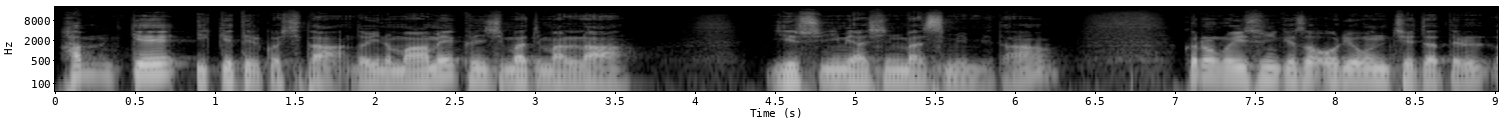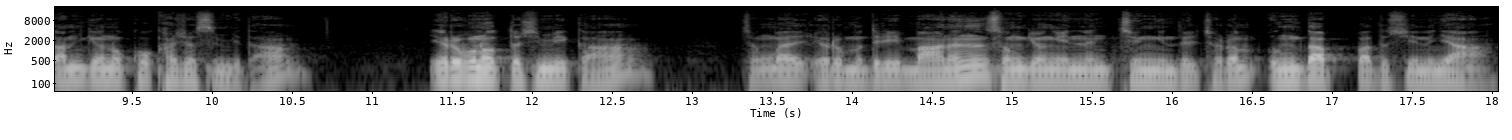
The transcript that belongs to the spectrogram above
함께 있게 될 것이다. 너희는 마음에 근심하지 말라. 예수님이 하신 말씀입니다. 그러고 예수님께서 어려운 제자들을 남겨놓고 가셨습니다. 여러분 어떠십니까? 정말 여러분들이 많은 성경에 있는 증인들처럼 응답 받을 수 있느냐?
